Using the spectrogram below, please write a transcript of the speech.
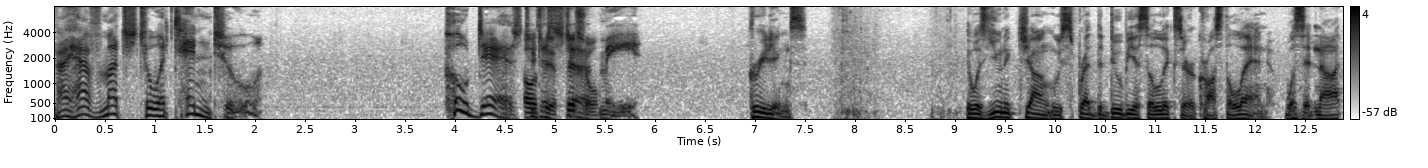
I have much to attend to. Who dares to Oh, disturb me? Greetings. It was Eunuch Zhang who spread the dubious elixir across the land, was it not?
